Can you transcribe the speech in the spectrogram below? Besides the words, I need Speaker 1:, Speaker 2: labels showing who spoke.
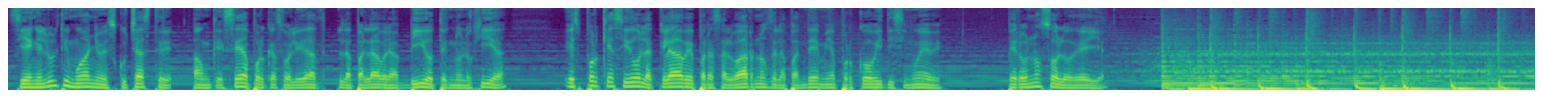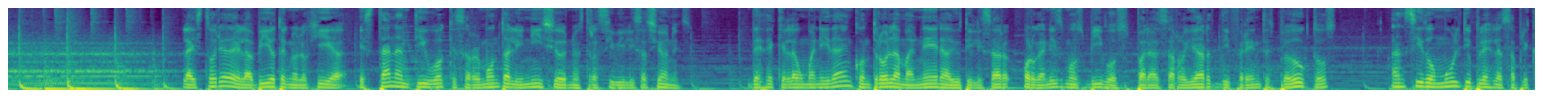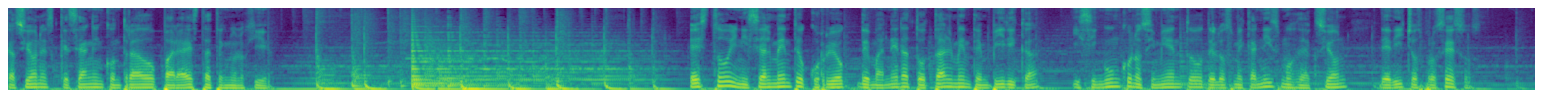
Speaker 1: Si en el último año escuchaste, aunque sea por casualidad, la palabra biotecnología, es porque ha sido la clave para salvarnos de la pandemia por COVID-19, pero no solo de ella. La historia de la biotecnología es tan antigua que se remonta al inicio de nuestras civilizaciones. Desde que la humanidad encontró la manera de utilizar organismos vivos para desarrollar diferentes productos, han sido múltiples las aplicaciones que se han encontrado para esta tecnología. Esto inicialmente ocurrió de manera totalmente empírica y sin un conocimiento de los mecanismos de acción de dichos procesos,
